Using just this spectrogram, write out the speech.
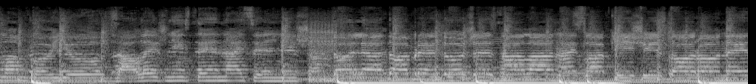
зломкою, залежність ти найсильніша. Доля добре дуже знала, найслабкіші сторони,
